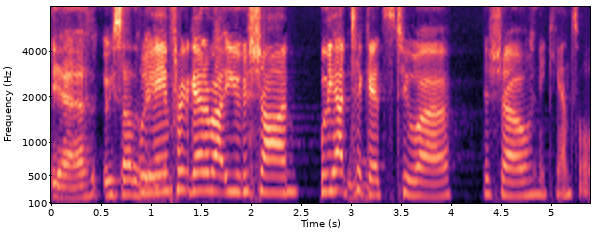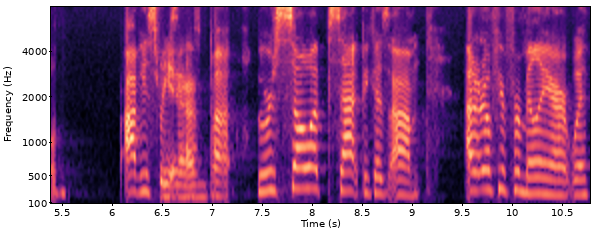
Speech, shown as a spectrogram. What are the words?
Yeah, we saw the. We video. ain't forget about you, Shawn. We had tickets to uh his show and he canceled. Obvious reasons, Yeah. but we were so upset because um I don't know if you're familiar with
